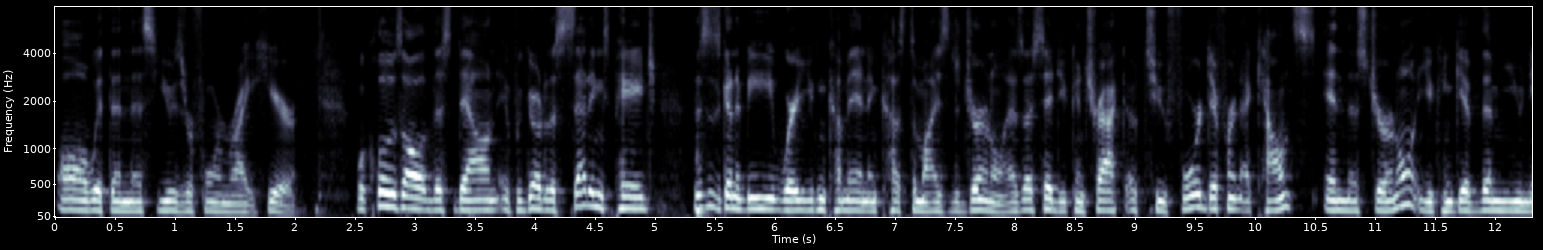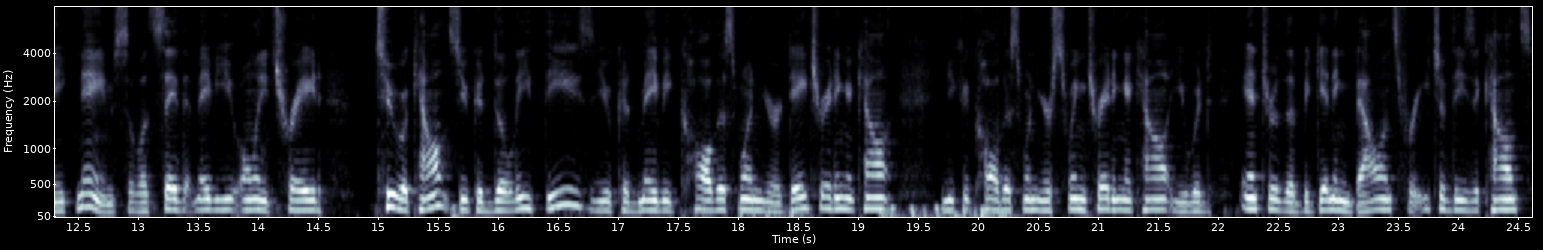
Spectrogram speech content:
all within this user form right here. We'll close all of this down. If we go to the settings page, this is gonna be where you can come in and customize the journal. As I said, you can track up to four different accounts in this journal. You can give them unique names. So let's say that maybe you only trade two accounts. You could delete these. You could maybe call this one your day trading account and you could call this one your swing trading account. You would enter the beginning balance for each of these accounts.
